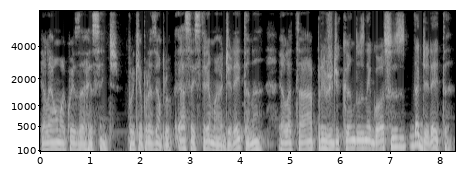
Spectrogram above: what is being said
ela é uma coisa recente. Porque, por exemplo, essa extrema direita, né, ela está prejudicando os negócios da direita.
